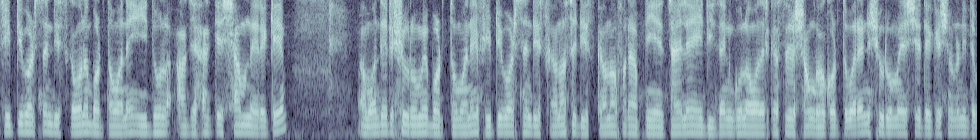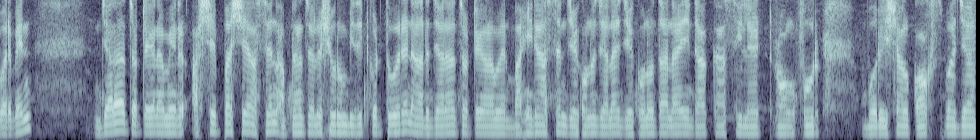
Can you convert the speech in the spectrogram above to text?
ফিফটি পার্সেন্ট ডিসকাউন্টে বর্তমানে ঈদ উল আজহাকে সামনে রেখে আমাদের শোরুমে বর্তমানে ফিফটি পার্সেন্ট ডিসকাউন্ট আছে। ডিসকাউন্ট অফারে আপনি চাইলে এই ডিজাইনগুলো আমাদের কাছ সংগ্রহ করতে পারেন। শোরুমে এসে দেখে শুনে নিতে পারবেন। যারা চট্টগ্রামের আশেপাশে আছেন, আপনারা চাইলে শোরুম ভিজিট করতে পারেন। আর যারা চট্টগ্রামের বাহিরে আছেন, যে কোনো জেলায়, যে কোনো থানায়, ঢাকা, সিলেট, রংপুর, বরিশাল, কক্সবাজার,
